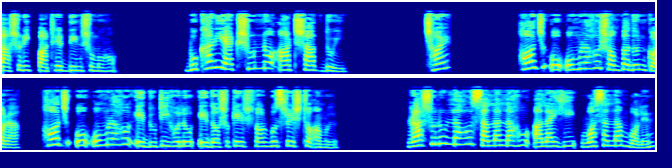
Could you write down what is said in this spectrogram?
তাশরিক পাঠের দিনসমূহ। বুখারি এক শূন্য আট সাত দুই। ছয়। হজ ও ওমরাহ সম্পাদন করা। হজ ও ওমরাহ এ দুটি হল এ দশকের সর্বশ্রেষ্ঠ আমল। রাসূলুল্লাহ সাল্লাল্লাহু আলাইহি ওয়াসাল্লাম বলেন,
